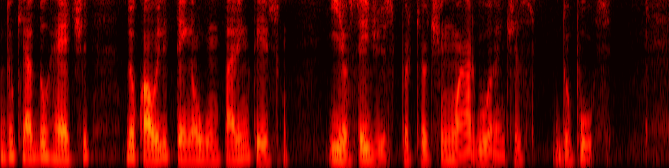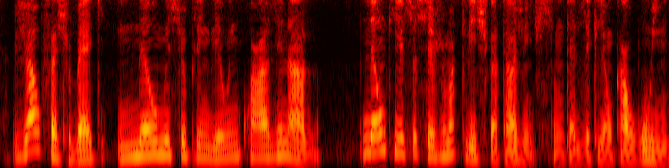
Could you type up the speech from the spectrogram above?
do que a do hatch, do qual ele tem algum parentesco. E eu sei disso porque eu tinha um Argo antes do Pulse. Já o Fastback não me surpreendeu em quase nada. Não que isso seja uma crítica, tá, gente? Isso não quer dizer que ele é um carro ruim.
